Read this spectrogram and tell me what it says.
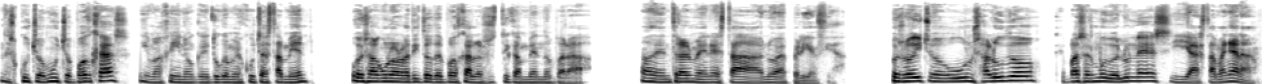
escucho mucho podcast, imagino que tú que me escuchas también, pues algunos ratitos de podcast los estoy cambiando para adentrarme en esta nueva experiencia. Pues lo dicho, un saludo, que pases muy buen lunes y hasta mañana.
